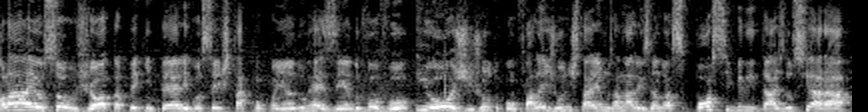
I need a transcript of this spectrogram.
Olá, eu sou o JP Quintela e você está acompanhando o Resenha do Vovô e hoje, junto com o Farley Júnior, estaremos analisando as possibilidades do Ceará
